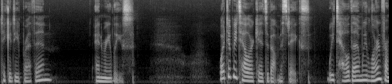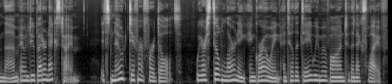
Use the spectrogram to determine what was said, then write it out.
Take a deep breath in and release. What did we tell our kids about mistakes? We tell them we learn from them and do better next time. It's no different for adults. We are still learning and growing until the day we move on to the next life.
